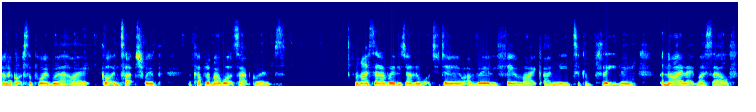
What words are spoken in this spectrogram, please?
and I got to the point where I got in touch with a couple of my WhatsApp groups and I said, I really don't know what to do. I really feel like I need to completely annihilate myself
